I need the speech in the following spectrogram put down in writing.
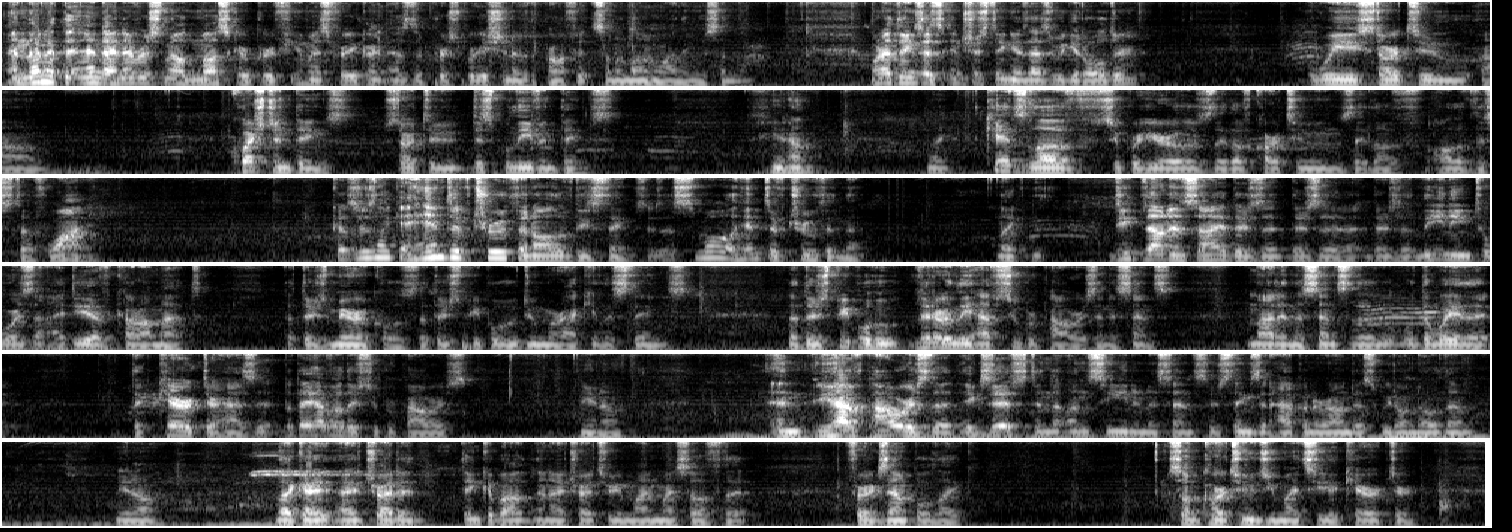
and then at the end, I never smelled musk or perfume as fragrant as the perspiration of the Prophet. Sallallahu one of the things that's interesting is as we get older, we start to um, question things, start to disbelieve in things. You know, like kids love superheroes, they love cartoons, they love all of this stuff. Why? Because there's like a hint of truth in all of these things. There's a small hint of truth in them. Like deep down inside, there's a there's a there's a leaning towards the idea of karamat, that there's miracles, that there's people who do miraculous things that there's people who literally have superpowers in a sense, not in the sense of the, the way that the character has it, but they have other superpowers, you know. And you have powers that exist in the unseen in a sense. There's things that happen around us, we don't know them, you know. Like I, I try to think about and I try to remind myself that, for example, like some cartoons you might see a character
